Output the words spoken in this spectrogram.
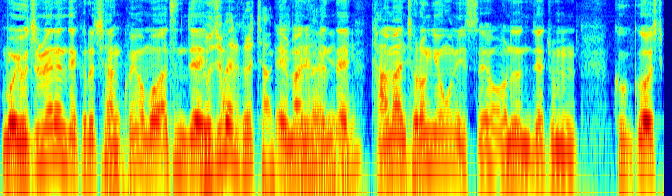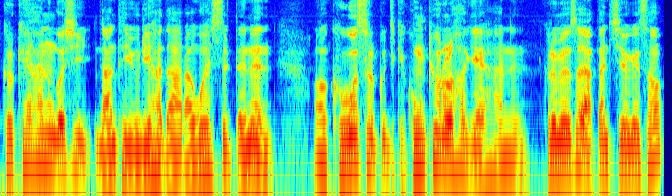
뭐 요즘에는 이제 그렇지 않고요. 뭐 하여튼 이제 요즘에는 그렇지 않겠죠. 예, 많이 하는데 당연히. 다만 예. 저런 경우는 있어요. 어느 이제 좀 그것 그렇게 하는 것이 나한테 유리하다라고 했을 때는 어 그것을 이렇게 공표를 하게 하는 그러면서 약간 지역에서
